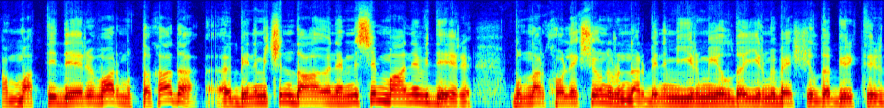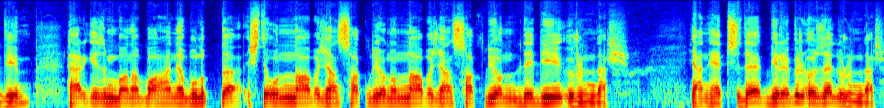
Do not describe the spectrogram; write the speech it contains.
Maddi değeri var mutlaka da e, benim için daha önemlisi manevi değeri. Bunlar koleksiyon ürünler. Benim 20 yılda 25 yılda biriktirdiğim herkesin bana bahane bulup da işte onu ne yapacaksın saklıyorsun, onu ne yapacaksın saklıyorsun dediği ürünler. Yani hepsi de birebir özel ürünler.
